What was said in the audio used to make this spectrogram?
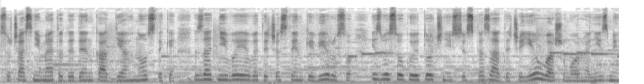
Сучасні методи ДНК-діагностики здатні виявити частинки вірусу і з високою точністю сказати, чи є у вашому організмі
